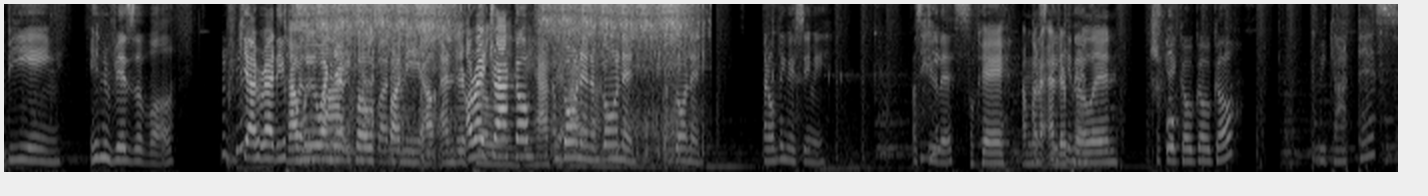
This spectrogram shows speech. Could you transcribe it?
being invisible. Get ready Tell for me when you're close, Funneh. I'll end All right. Draco, I'm going in. I'm going in. I'm going in. I don't think they see me. Let's do this. Okay, I'm gonna I'm pearl in. Okay, go, go, go. We got this.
